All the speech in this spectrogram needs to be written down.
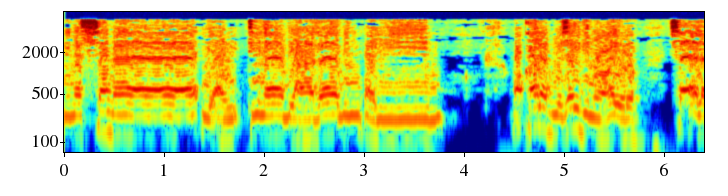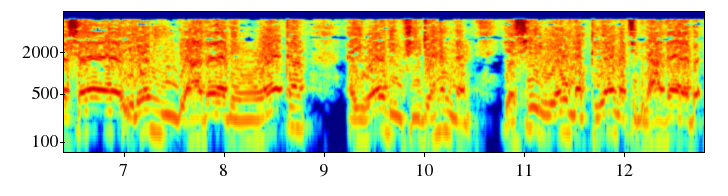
من السماء أو ائتنا بعذاب أليم. وقال ابن زيد وغيره سأل سائل بعذاب واقع أي واد في جهنم يسير يوم القيامة بالعذاب.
